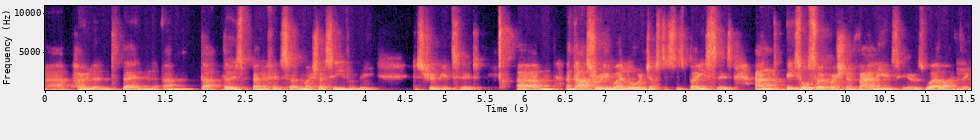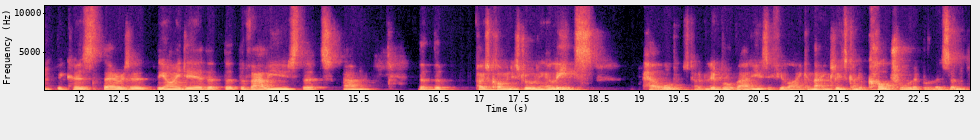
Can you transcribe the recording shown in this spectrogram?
uh, Poland, then um, that those benefits are much less evenly distributed. Um, and that's really where law and justice is based is. And it's also a question of values here as well, I think, mm. because there is a the idea that, that the values that um, that the post-communist ruling elites held, kind of liberal values, if you like, and that includes kind of cultural liberalism,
